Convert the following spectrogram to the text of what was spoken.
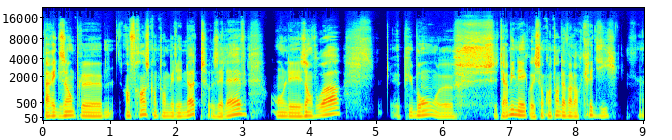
Par exemple, euh, en France, quand on met les notes aux élèves, on les envoie, et puis bon, euh, c'est terminé, quoi. Ils sont contents d'avoir leur crédit. hein.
